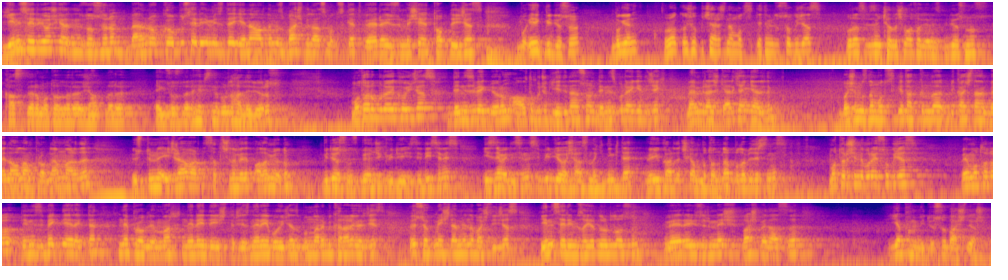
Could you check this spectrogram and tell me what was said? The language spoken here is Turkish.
Yeni seriye hoş geldiniz dostlarım. Ben Rocco. Bu serimizde yeni aldığımız baş belası motosiklet VR125'i toplayacağız. Bu ilk videosu. Bugün Rocco Shop içerisinde motosikletimizi sokacağız. Burası bizim çalışma atölyemiz biliyorsunuz. Kaskları, motorları, jantları, egzozları hepsini burada hallediyoruz. Motoru buraya koyacağız. Deniz'i bekliyorum. 6.30-7'den sonra Deniz buraya gelecek. Ben birazcık erken geldim. Başımızda motosiklet hakkında birkaç tane bela olan problem vardı. Üstümde icra vardı. Satışını verip alamıyordum. Biliyorsunuz bir önceki videoyu izlediyseniz, izlemediyseniz video aşağısındaki linkte ve yukarıda çıkan butonda bulabilirsiniz. Motoru şimdi buraya sokacağız. Ve motoru Deniz'i bekleyerekten ne problem var, nereyi değiştireceğiz, nereyi boyayacağız bunlara bir karar vereceğiz. Ve sökme işlemlerine başlayacağız. Yeni serimiz hayırlı uğurlu olsun. VR125 baş belası yapım videosu başlıyor.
